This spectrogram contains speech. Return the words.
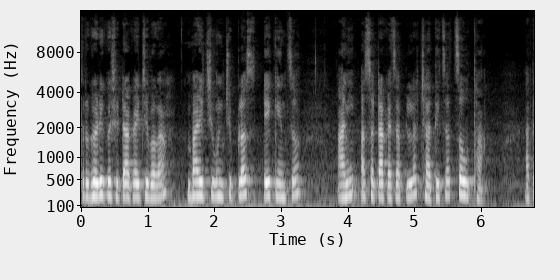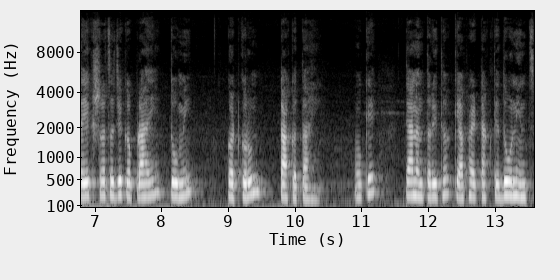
तर घडी कशी टाकायची बघा. बाईची उंची प्लस एक इंच आणि असं टाकायचं आपल्याला छातीचा चौथा. आता एक्स्ट्राचा जे कपडा आहे तो मी कट करून टाकत आहे. ओके? त्यानंतर इथं कॅफाईट टाकते दोन इंच.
